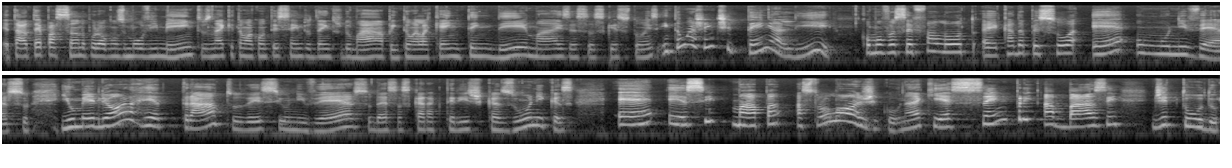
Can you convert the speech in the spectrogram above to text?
está até passando por alguns movimentos né, que estão acontecendo dentro do mapa, então ela quer entender mais essas questões. Então a gente tem ali como você falou, é, cada pessoa é um universo. E o melhor retrato desse universo, dessas características únicas, é esse mapa astrológico, né? Que é sempre a base de tudo.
